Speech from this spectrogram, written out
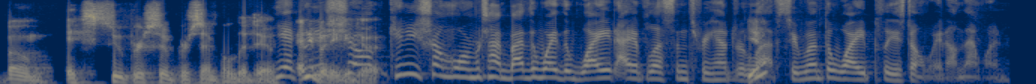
Boom. It's super, super simple to do. Yeah, can Anybody you show, can do it. Can you show them one more time? By the way, the white, I have less than 300 yeah. left. So you want the white, please don't wait on that one.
